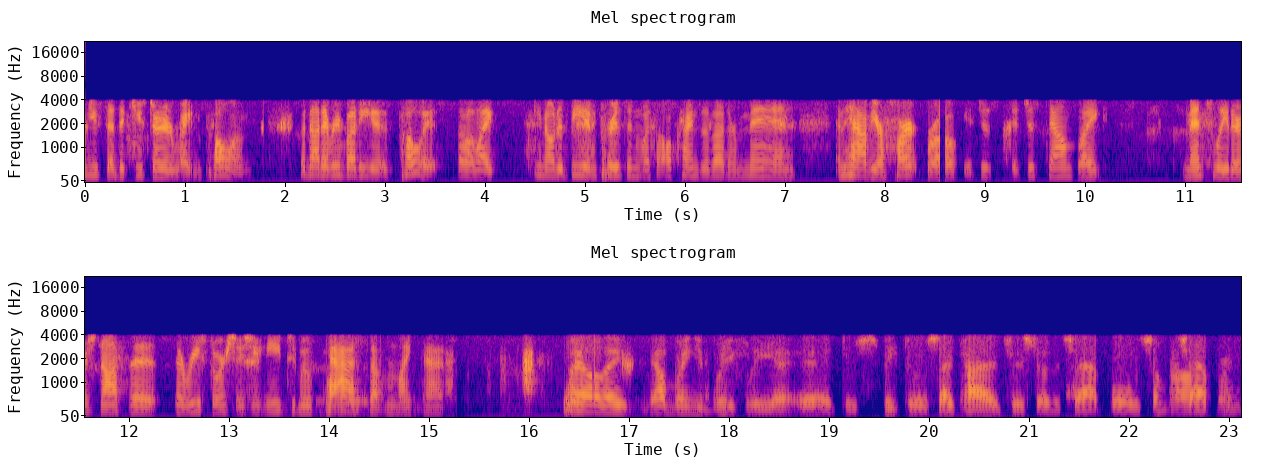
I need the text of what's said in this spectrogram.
you said that you started writing poems, but not everybody is poets. So like, you know, to be in prison with all kinds of other men and have your heart broke, it just it just sounds like mentally there's not the the resources you need to move past something like that. Well, they they'll bring you briefly uh, uh, to speak to a psychiatrist or the chapel or some oh, chaplain.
